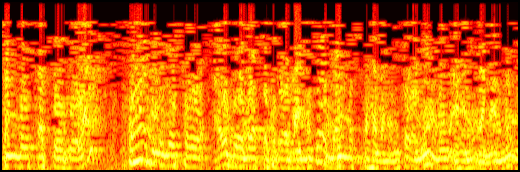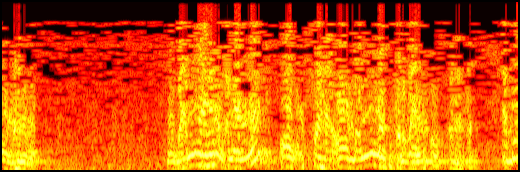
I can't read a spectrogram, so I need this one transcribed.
සම්බෝධ සත්‍ය කියලා කොහොමද ලෙස අවබෝධයක් කරගන්නට දැන් උත්සාහ ගන්නට ඕනේ මම අහන්න ගමන්න මේ ධර්ම. මේ ධර්ම අහන්න ගමන්න ඒ උත්සාහ ඒ දැනීම ඇති කරගන්න උත්සාහ කරනවා. අපි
